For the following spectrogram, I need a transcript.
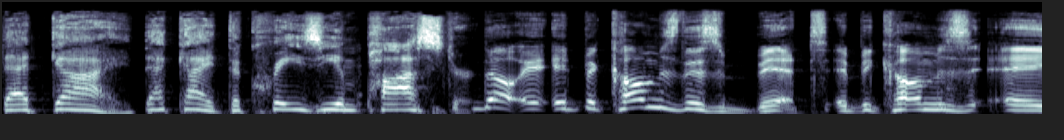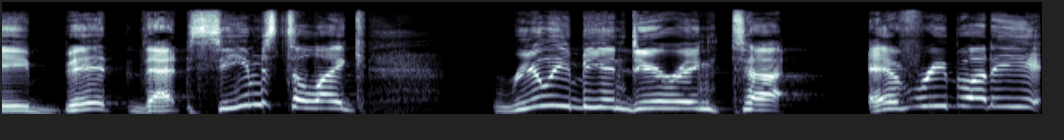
that guy, that guy, the crazy imposter. No, it, it becomes this bit. It becomes a bit that seems to like really be endearing to everybody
